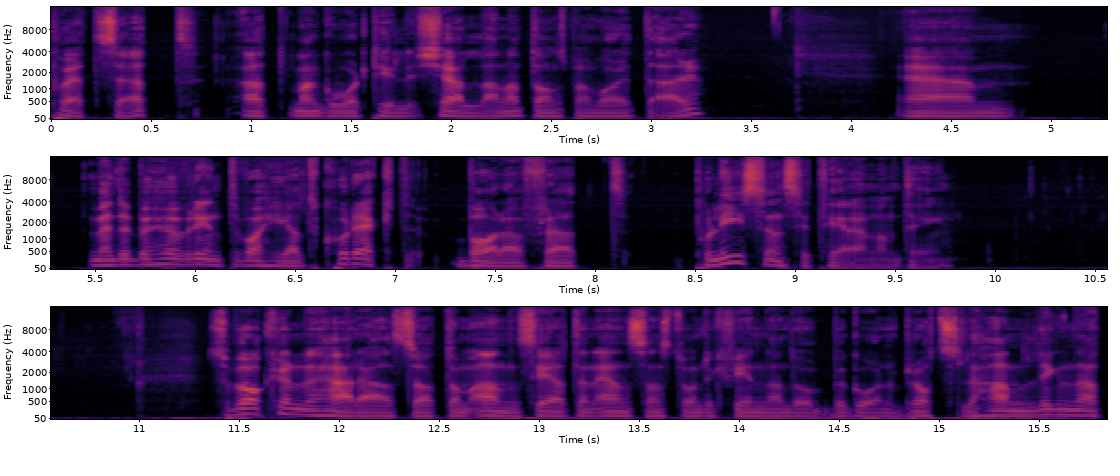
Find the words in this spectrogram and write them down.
på ett sätt att man går till källan, att de som har varit där. Um, men det behöver inte vara helt korrekt bara för att polisen citerar någonting. Så bakgrunden här är alltså att de anser att den ensamstående kvinnan då begår en brottslig handling när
